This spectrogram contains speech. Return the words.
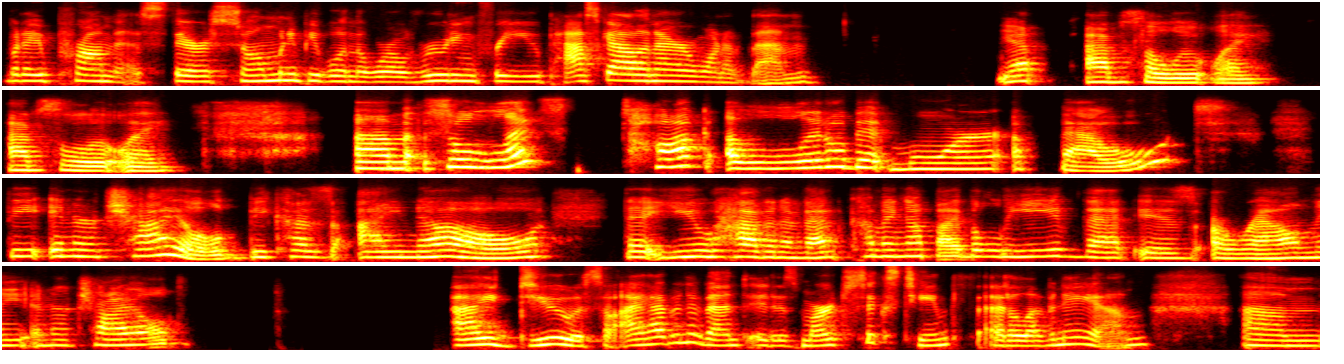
But I promise there are so many people in the world rooting for you. Pascal and I are one of them. Yep, absolutely. Absolutely. Um, so let's talk a little bit more about the inner child because I know that you have an event coming up, I believe, that is around the inner child. I do. So I have an event. It is March 16th at 11 a.m. Um,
